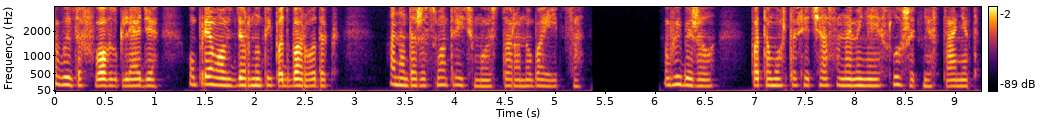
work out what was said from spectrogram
Вызов во взгляде, упрямо вздернутый подбородок. Она даже смотреть в мою сторону боится. Выбежал, потому что сейчас она меня и слушать не станет,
